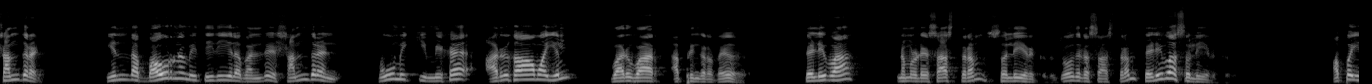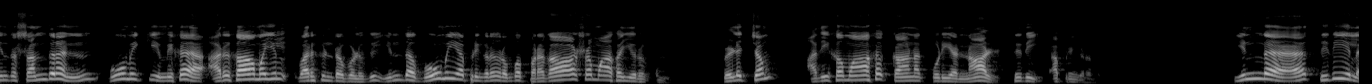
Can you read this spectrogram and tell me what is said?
சந்திரன். இந்த பௌர்ணமி திதியில் வந்து சந்திரன் பூமிக்கு மிக அருகாமையில் வருவார் அப்படிங்கிறது தெளிவாக நம்மளுடைய சாஸ்திரம் சொல்லி இருக்குது ஜோதிட சாஸ்திரம் தெளிவாக சொல்லி இருக்குது அப்போ இந்த சந்திரன் பூமிக்கு மிக அருகாமையில் வருகின்ற பொழுது இந்த பூமி அப்படிங்கிறது ரொம்ப பிரகாசமாக இருக்கும். வெளிச்சம் அதிகமாக காணக்கூடிய நாள் திதி அப்படிங்கிறது. இந்த திதியில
